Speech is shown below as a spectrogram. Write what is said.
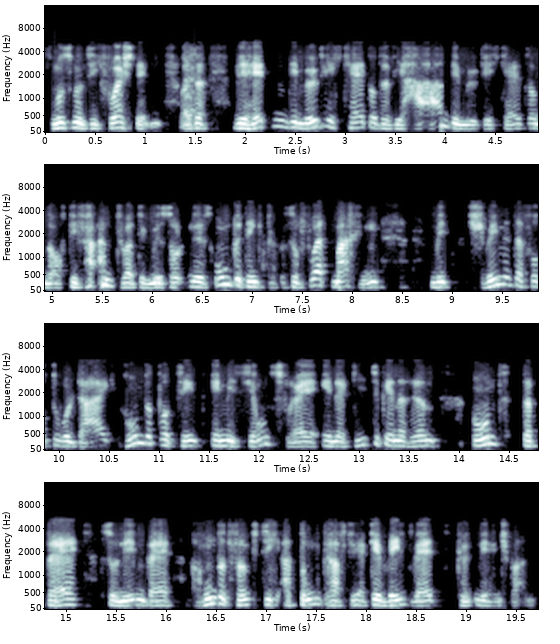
Das muss man sich vorstellen. Also wir hätten die Möglichkeit oder wir haben die Möglichkeit und auch die Verantwortung, wir sollten es unbedingt sofort machen, mit schwimmender Photovoltaik 100% emissionsfreie Energie zu generieren und dabei so nebenbei 150 Atomkraftwerke weltweit könnten wir einsparen.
